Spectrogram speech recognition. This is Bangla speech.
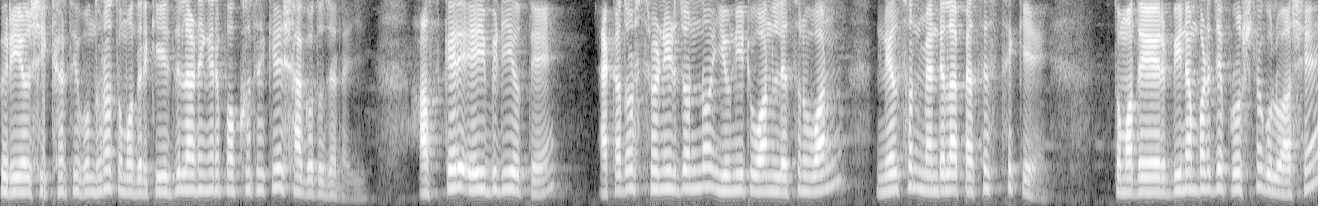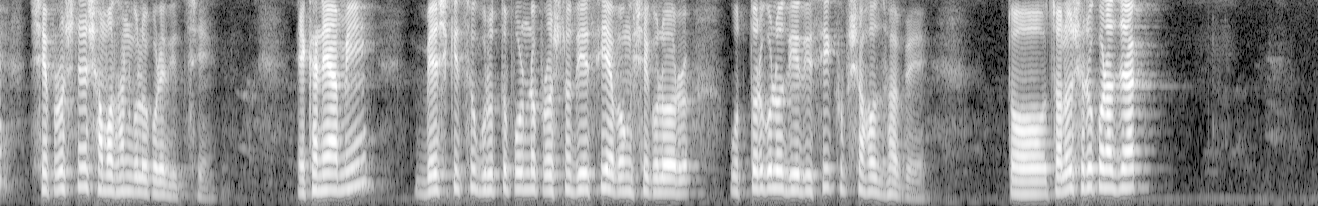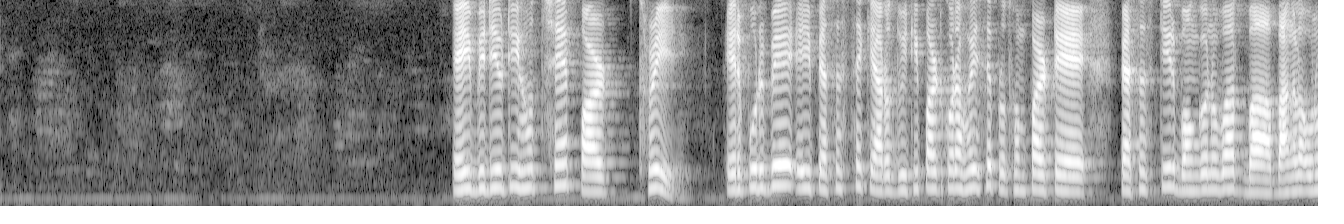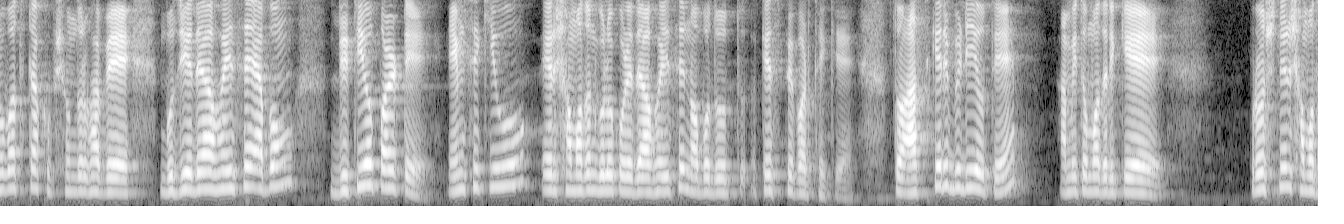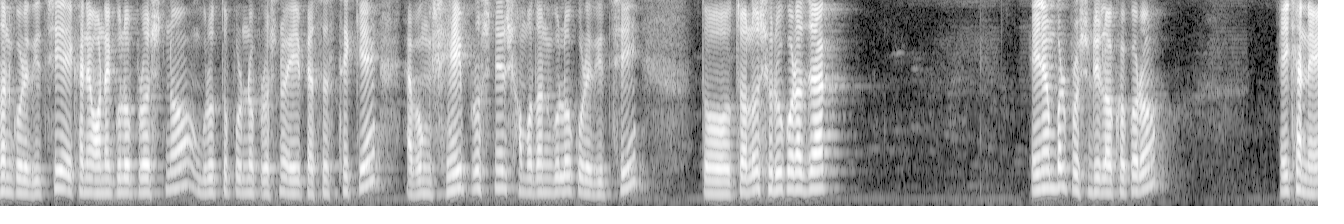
প্রিয় শিক্ষার্থী বন্ধুরা তোমাদেরকে ইজি লার্নিংয়ের পক্ষ থেকে স্বাগত জানাই। আজকের এই ভিডিওতে একাদশ শ্রেণির জন্য unit one lesson one Nelson Mandela passage থেকে তোমাদের বি নাম্বারে যে প্রশ্নগুলো আসে, সে প্রশ্নের সমাধানগুলো করে দিচ্ছি। এখানে আমি বেশ কিছু গুরুত্বপূর্ণ প্রশ্ন দিয়েছি এবং সেগুলোর উত্তরগুলো দিয়ে দিছি খুব সহজভাবে। তো চলো শুরু করা যাক। এই ভিডিওটি হচ্ছে পার্ট থ্রি। এর পূর্বে এই প্যাসেজ থেকে আরও দুইটি পার্ট করা হয়েছে। প্রথম পার্টে প্যাসেজটির বঙ্গ অনুবাদ বা বাংলা অনুবাদটা খুব সুন্দরভাবে বুঝিয়ে দেওয়া হয়েছে এবং দ্বিতীয় পার্টে এমসিকিউ এর সমাধানগুলো করে দেওয়া হয়েছে নবদূত টেস্ট পেপার থেকে। তো আজকের ভিডিওতে আমি তোমাদেরকে প্রশ্নের সমাধান করে দিচ্ছি। এখানে অনেকগুলো প্রশ্ন, গুরুত্বপূর্ণ প্রশ্ন এই প্যাসেজ থেকে এবং সেই প্রশ্নের সমাধানগুলো করে দিচ্ছি। তো চলো শুরু করা যাক। এই নম্বর প্রশ্নটি লক্ষ্য করো। এইখানে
